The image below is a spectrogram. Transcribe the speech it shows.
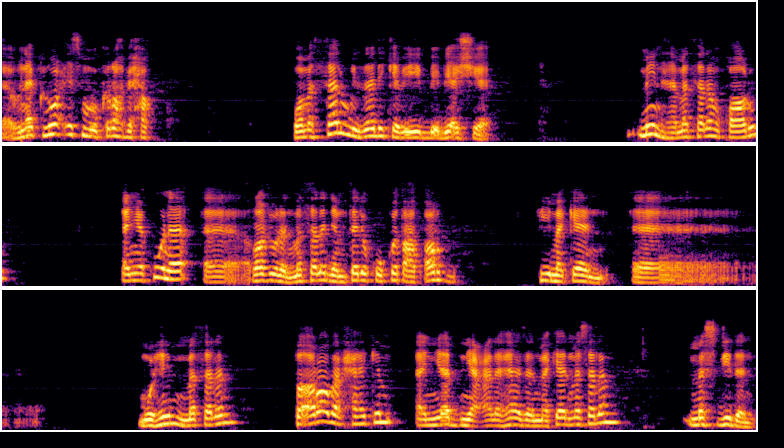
هناك نوع اسمه إكراه بحق ومثلوا لذلك بأشياء. منها مثلا قالوا أن يكون آه، رجلا مثلا يمتلك قطعة أرض في مكان آه، مهم مثلا فأراد الحاكم أن يبني على هذا المكان مثلا مسجدا.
